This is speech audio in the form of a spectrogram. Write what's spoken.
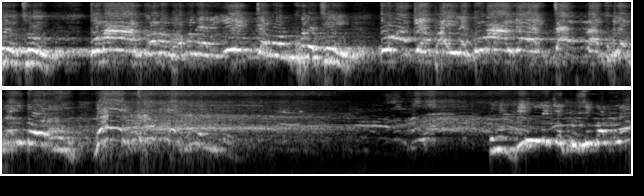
হয়েছ। তোমার গণভবনের ইট যেমন খুলেছে, তোমাকে পাইলে তোমার গায়ের চামড়া খুলে ফেলতো। তুমি দিল্লিকে খুশি করলে?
